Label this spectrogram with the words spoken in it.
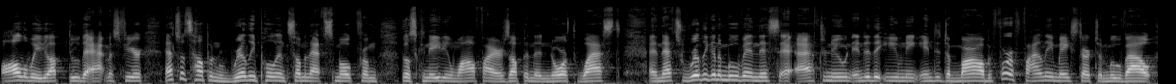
all the way up through the atmosphere. That's what's helping really pull in some of that smoke from those Canadian wildfires up in the northwest. And that's really going to move in this afternoon, into the evening, into tomorrow before it finally may start to move out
